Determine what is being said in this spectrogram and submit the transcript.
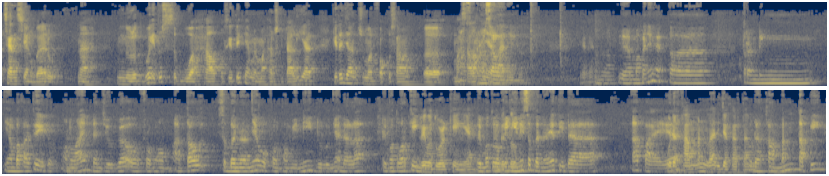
chance yang baru nah menurut gue itu sebuah hal positif yang memang harus kita lihat kita jangan cuma fokus sama eh, masalahnya, Masalahnya. kan, gitu. ya kan ya makanya eh, trending yang bakal itu itu online dan juga work from home. Atau sebenarnya work from home ini dulunya adalah remote working. Remote working ya. Remote working Betul. ini sebenarnya tidak apa ya? Udah common lah di Jakarta. Udah common tapi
